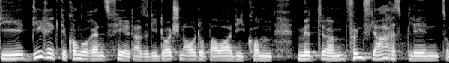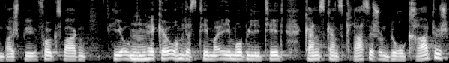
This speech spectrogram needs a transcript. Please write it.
die direkte Konkurrenz fehlt. Also die deutschen Autobauer, die kommen mit ähm, fünf Jahresplänen, zum Beispiel Volkswagen hier um mhm. die Ecke, um das Thema E-Mobilität ganz, ganz klassisch und bürokratisch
